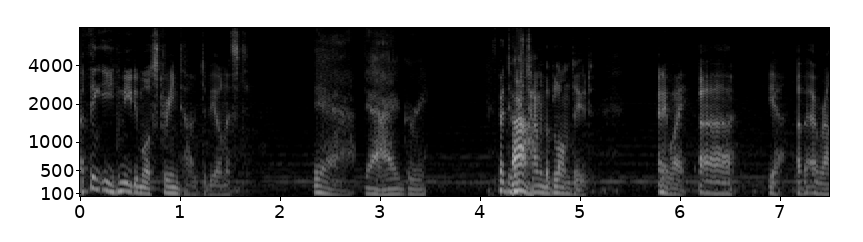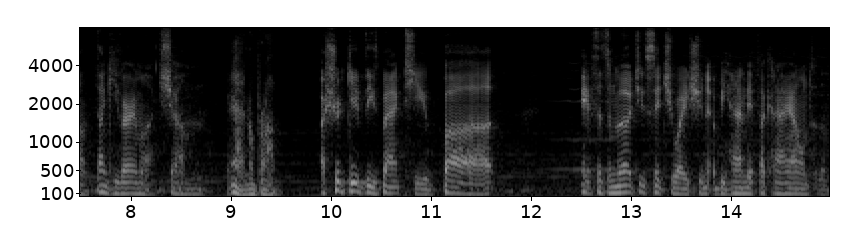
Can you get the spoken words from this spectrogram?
I think he needed more screen time, to be honest. Yeah, yeah, I agree. Spent too much Ah. time with the blonde dude. Anyway, uh, yeah, I better run. Thank you very much. Um, Yeah, no problem. I should give these back to you, but if there's an emergency situation, it'd be handy if I can hang on to them.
